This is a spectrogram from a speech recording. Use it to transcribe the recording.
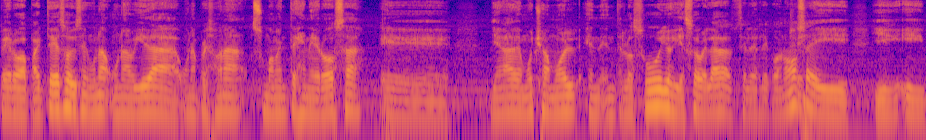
Pero aparte de eso, dicen una, una vida, una persona sumamente generosa, eh, llena de mucho amor en- entre los suyos, y eso ¿verdad? se le reconoce y, y, y,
